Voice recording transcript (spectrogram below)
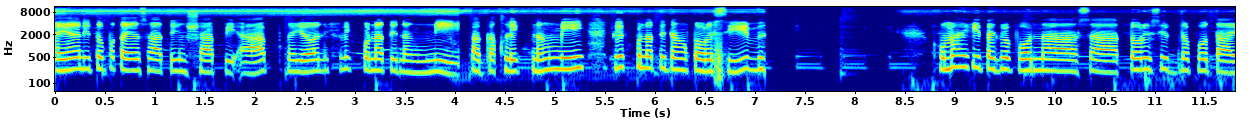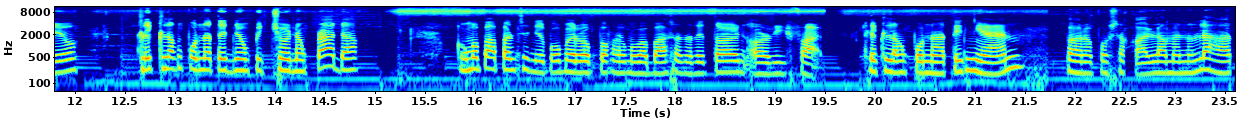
Ayan, nandito po tayo sa ating Shopee app. Ngayon, click po natin ng Me. Pagka-click ng Me, click po natin ng To Receive. Kung makikita nyo po na sa To Receive na po tayo, click lang po natin yung picture ng product. Kung mapapansin nyo po, mayroon po kayong mababasa na return or refund. Click lang po natin yan para po sa kaalaman ng lahat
